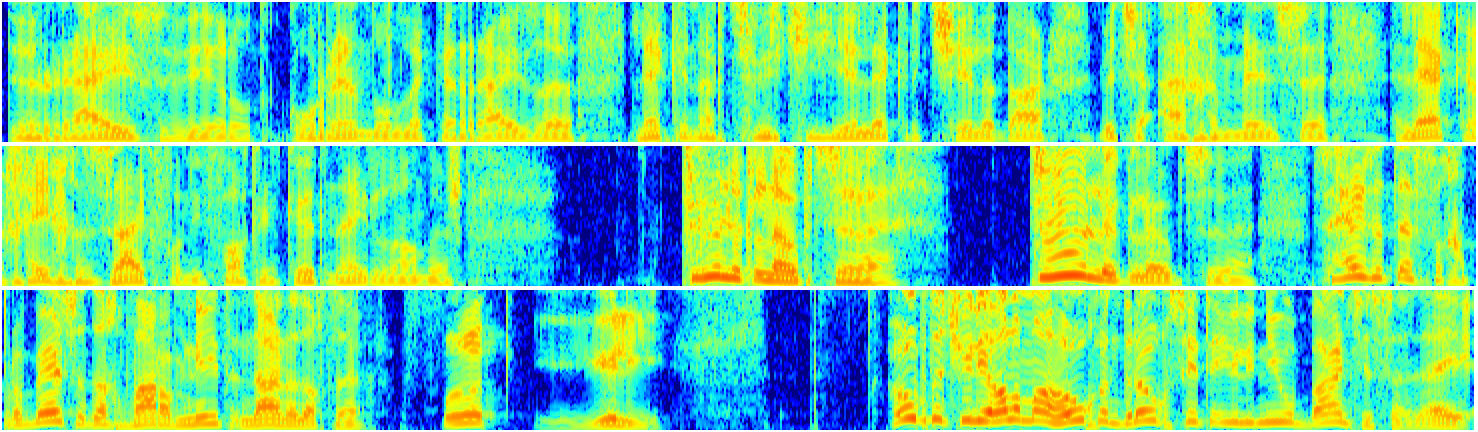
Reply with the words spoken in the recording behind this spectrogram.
de reiswereld. Corendon, lekker reizen. Lekker naar Turkije, lekker chillen daar met je eigen mensen. Lekker, geen gezeik van die fucking kut Nederlanders. Tuurlijk loopt ze weg. Tuurlijk loopt ze weg. Ze heeft het even geprobeerd. Ze dacht, waarom niet? En daarna dacht ze, fuck jullie. Hoop dat jullie allemaal hoog en droog zitten in jullie nieuwe baantjes. Hey,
